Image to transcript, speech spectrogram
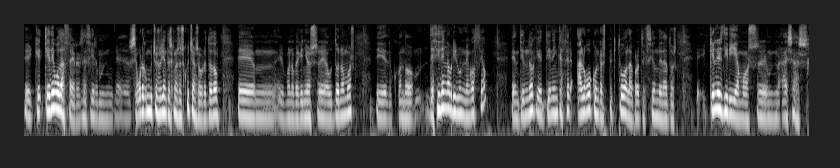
eh, ¿qué, debo de hacer? Es decir, mm, seguro que muchos oyentes que nos escuchan, sobre todo, bueno, pequeños autónomos, cuando deciden abrir un negocio, entiendo que tienen que hacer algo con respecto a la protección de datos. Eh, ¿Qué les diríamos eh, a esas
